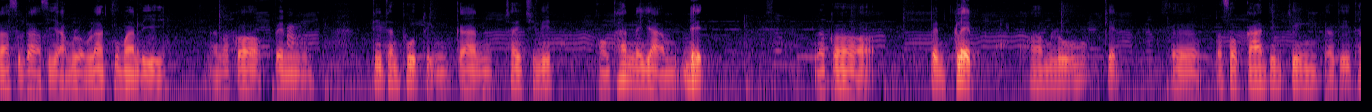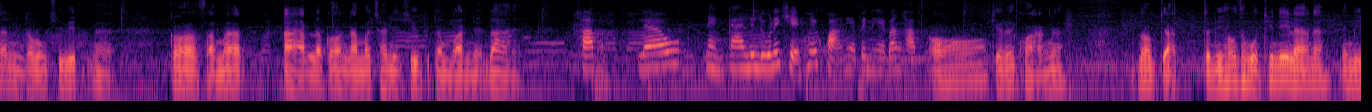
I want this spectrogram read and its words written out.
ราชสุดาสยามบรมราชกุมารีนะแล้วก็เป็นที่ท่านพูดถึงการใช้ชีวิตของท่านในยามเด็ก แล้วก็เป็นเกร็ดความรู้เกร็ด ประสบการณ์จริงๆจากที่ท่านดำรงชีวิตนะฮะก็สามารถอ่านแล้วก็นำมาใช้ในชีวิตประจำวันเนี่ยได้ ครับ แล้วแหล่งการเรียนรู้ในเขตห้วยขวางเนี่ยเป็นยังไงบ้างครับ อ๋อเขตห้วยขวางนะ นอกจากจะมีห้องสมุดที่นี่แล้วนะยังมี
